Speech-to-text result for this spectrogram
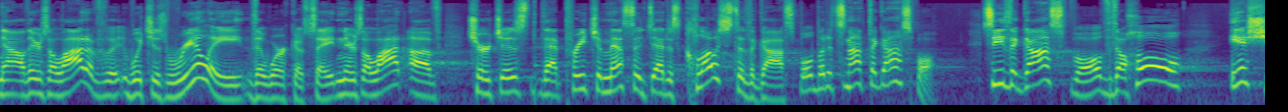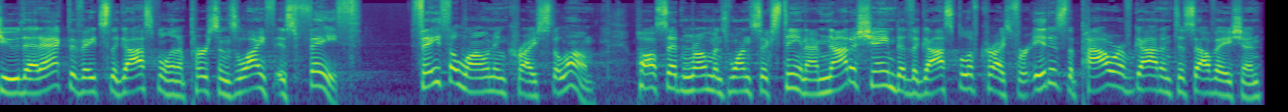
Now, there's a lot of, which is really the work of Satan. There's a lot of churches that preach a message that is close to the gospel, but it's not the gospel. See, the gospel, the whole issue that activates the gospel in a person's life is faith. Faith alone in Christ alone. Paul said in Romans 1:16, "I'm not ashamed of the gospel of Christ, for it is the power of God unto salvation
